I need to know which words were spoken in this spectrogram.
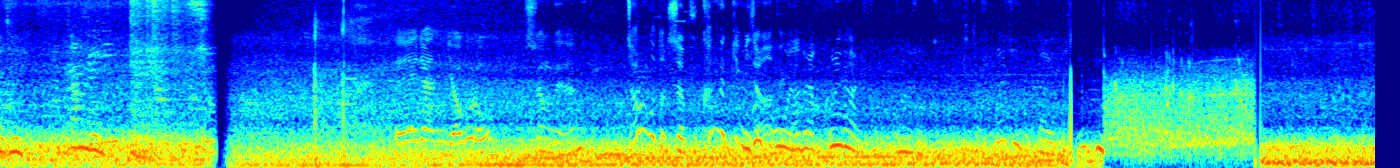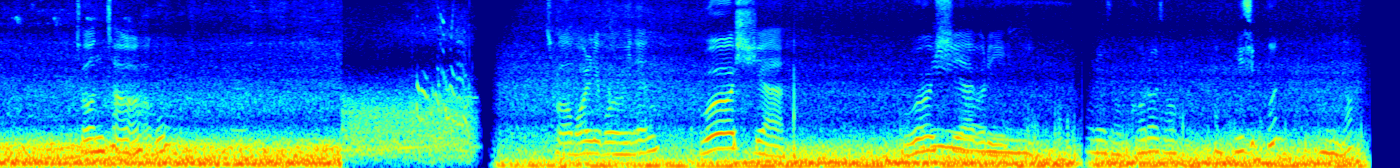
사야지 짱구 대련역으로 수정되는 저런 것도 진짜 북한 느낌이잖아. 오 되게. 나도 약간 그런 생각 있어 보면서 진짜 소해주고 가야 느낌 전차가 가고 저 멀리 보이는 러시아 러시아 거리 그래서 걸어서 한 20분? 걸린가?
